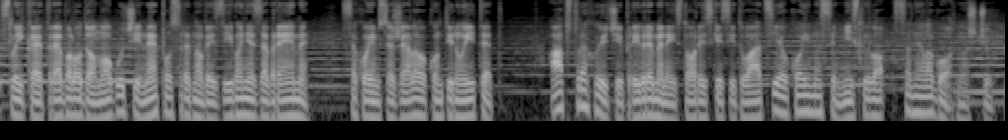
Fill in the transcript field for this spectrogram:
Slika je trebalo da omogući neposredno vezivanje za vreme sa kojim se želeo kontinuitet, abstrahujući privremene istorijske situacije o kojima se mislilo sa nelagodnošću.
